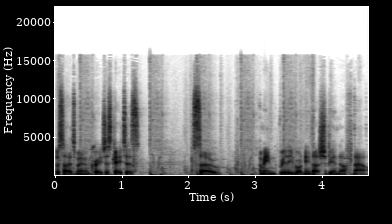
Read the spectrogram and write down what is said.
besides my own creator skaters. So, I mean, really, Rodney, that should be enough now.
